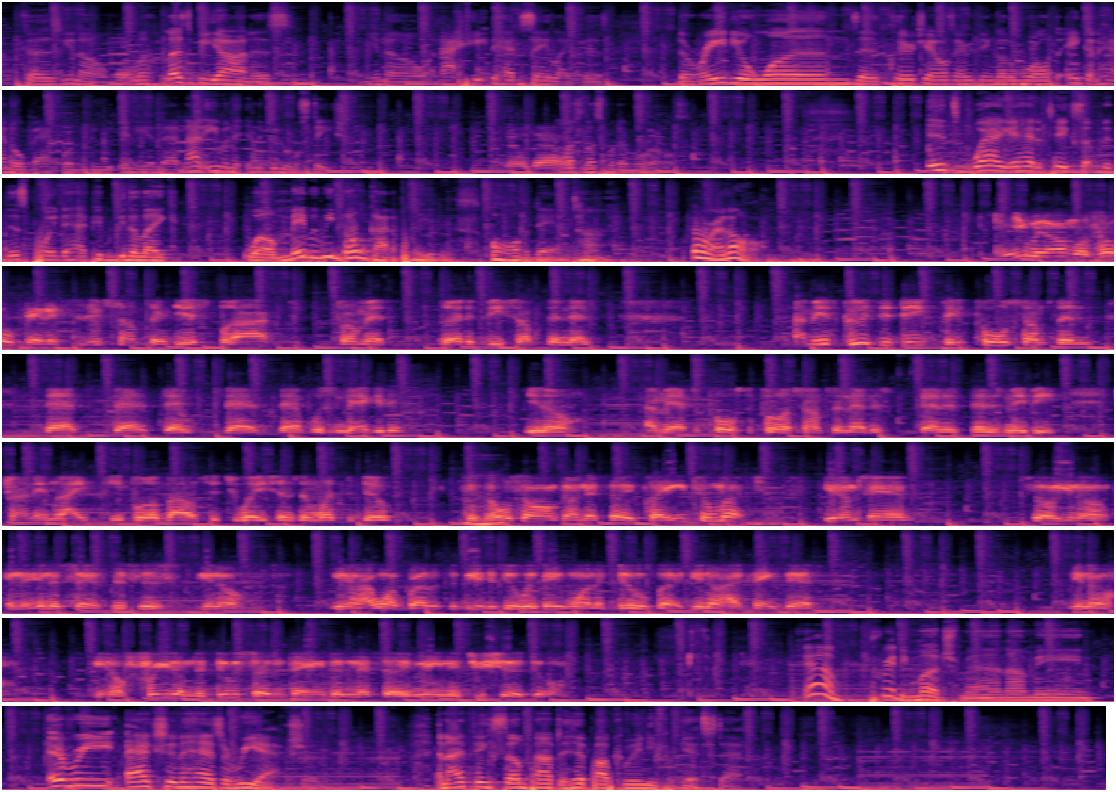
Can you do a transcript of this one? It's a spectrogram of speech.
Because you know, let's be honest, you know, and I hate to have to say it like this, the radio ones and clear channels, everything of the world ain't gonna handle backbone to do any of that. Not even an individual station, No doubt. much less whatever else. It's wag. It had to take something at this point to have people be like, well, maybe we don't gotta play this all the damn time, or at all. And you would almost hope that if, if something gets blocked from it, let it be something that. I mean, it's good that they, they pull something that that that that that was negative. You know, I mean, as opposed to pulling something that is that is that is maybe trying to enlighten people about situations and what to do. Because mm-hmm. those songs aren't necessarily played too much. You know what I'm saying? So you know, in a- in a sense, this is you know, you know, I want brothers to be able to do what they want to do, but you know, I think that you know, you know, freedom to do certain things doesn't necessarily mean that you should do them. Yeah, pretty much, man. I mean, every action has a reaction. And I think sometimes the hip hop community forgets that.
